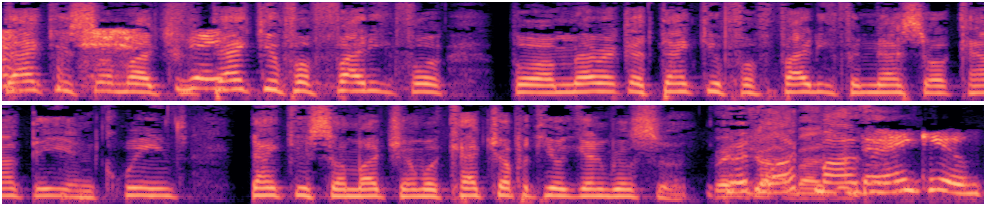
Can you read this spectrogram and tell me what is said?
Thank you so much. Thank- Thank you for fighting for for America. Thank you for fighting for Nassau County and Queens. Thank you so much, and we'll catch up with you again real soon. Great Good job, luck, Mozzie. Mazi. Thank you.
